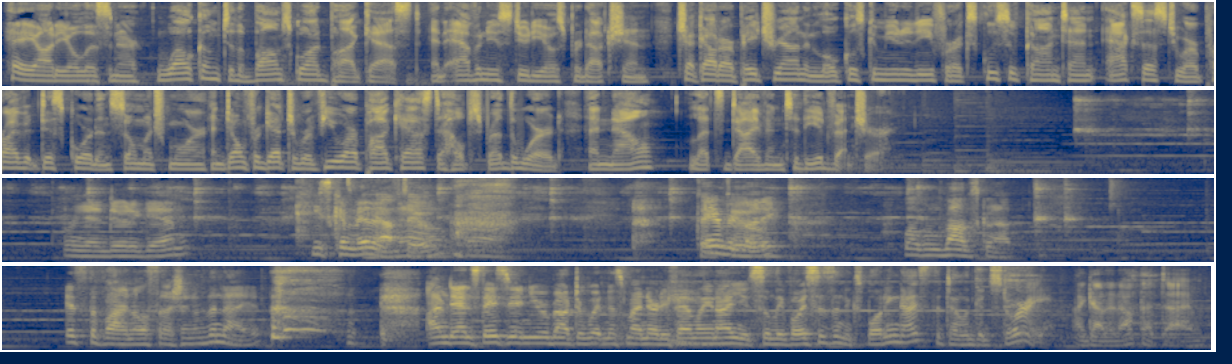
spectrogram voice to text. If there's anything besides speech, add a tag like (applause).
Hey, audio listener. Welcome to the Bomb Squad podcast, an Avenue Studios production. Check out our Patreon and locals community for exclusive content, access to our private Discord, and so much more. And don't forget to review our podcast to help spread the word. And now, let's dive into the adventure. We're gonna do it again. He's committed have now. to. (laughs) Yeah. Hey everybody, two. welcome to Bomb Squad. It's the final session of the night. (laughs) (laughs) I'm Dan Stacy, and you're about to witness my nerdy family and I use silly voices and exploding dice to tell a good story. I got it out that time.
